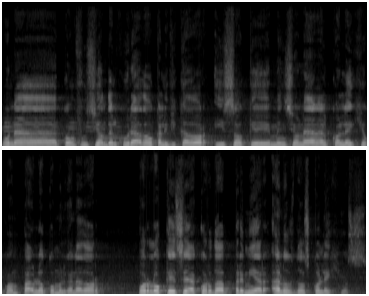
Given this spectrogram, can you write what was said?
Una confusión del jurado calificador hizo que mencionaran al colegio Juan Pablo como el ganador por lo que se acordó premiar a los dos colegios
